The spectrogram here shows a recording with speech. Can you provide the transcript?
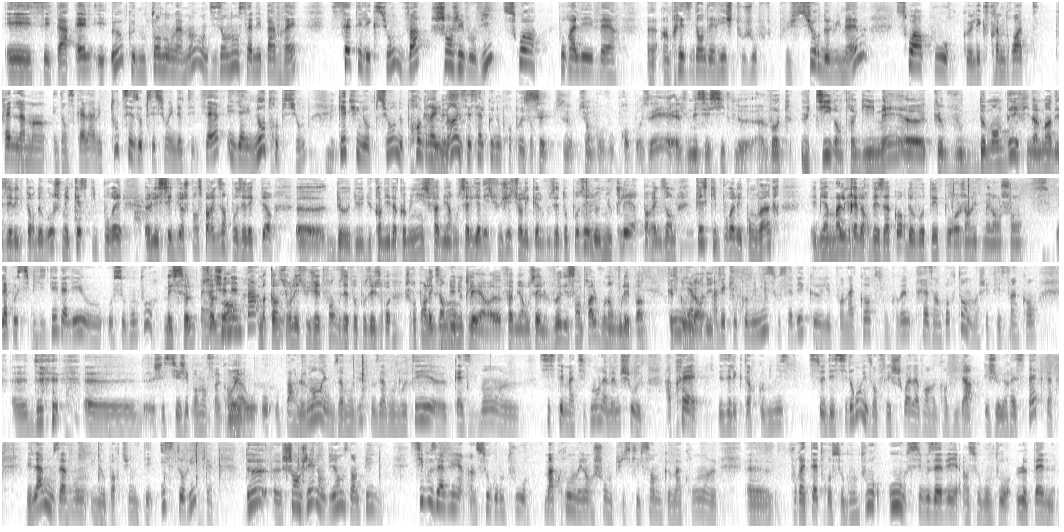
Et c'est à elles et eux que nous tendons la main en disant non, ça n'est pas vrai. Cette élection va changer vos vies, soit pour aller vers euh, un président des riches toujours plus sûr de lui-même, soit pour que l'extrême droite prennent la main, et dans ce cas-là, avec toutes ces obsessions identitaires, il y a une autre option, qui est une option de progrès humain, et c'est celle que nous proposons. Cette option que vous proposez, elle nécessite un vote utile, entre guillemets, euh, que vous demandez finalement à des électeurs de gauche, mais qu'est-ce qui pourrait euh, les séduire? Je pense par exemple aux électeurs euh, du, du, candidat communiste, Fabien Roussel. Il y a des sujets sur lesquels vous êtes opposés, le nucléaire par exemple. Qu'est-ce qui pourrait les convaincre eh bien, malgré leur désaccord, de voter pour Jean-Luc Mélenchon La possibilité d'aller au, second tour. Mais seul, euh, seulement, pas... quand sur les sujets de fond, vous êtes opposé, je, reprends l'exemple du oh. nucléaire. Euh, Fabien Roussel veut des centrales, vous n'en voulez pas. Qu'est-ce que vous leur dites? Avec les communistes, vous savez que les points d'accord sont quand même très importants. Moi, j'ai fait cinq ans euh, de... j'ai siégé pendant cinq ans au, au, Parlement et nous avons vu que nous avons voté quasiment systématiquement la même chose. Après, les électeurs communistes se décideront, ils ont fait le choix d'avoir un candidat et je le respecte, mais là, nous avons une opportunité historique de euh, changer l'ambiance dans le pays. Si vous avez un second tour Macron-Mélenchon, puisqu'il semble que Macron euh, euh, pourrait être au second tour, ou si vous avez un second tour Le Pen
